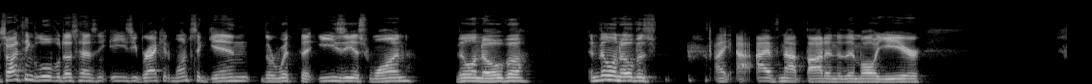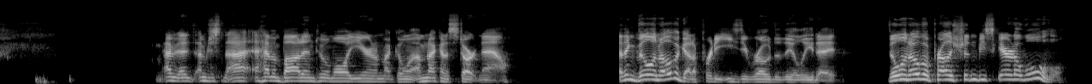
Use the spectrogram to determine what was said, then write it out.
So I think Louisville does has an easy bracket. Once again, they're with the easiest one, Villanova, and Villanova's. I, I have not bought into them all year. I, I'm just I haven't bought into them all year, and I'm not going. I'm not going to start now. I think Villanova got a pretty easy road to the Elite Eight. Villanova probably shouldn't be scared of Louisville.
